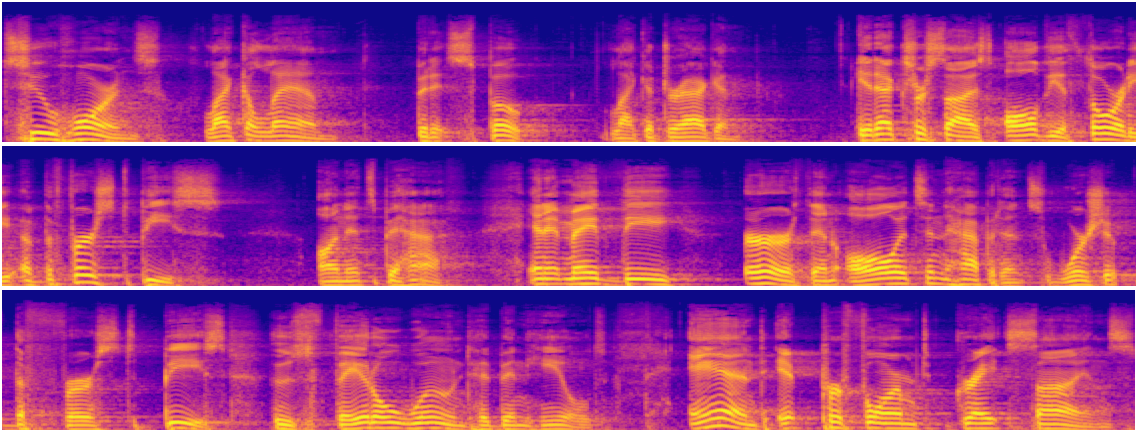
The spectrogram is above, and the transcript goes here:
two horns like a lamb, but it spoke like a dragon. It exercised all the authority of the first beast on its behalf, and it made the earth and all its inhabitants worship the first beast, whose fatal wound had been healed and it performed great signs,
